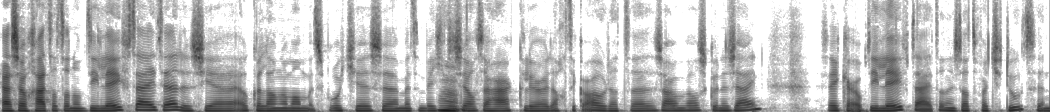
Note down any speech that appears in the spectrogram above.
ja, zo gaat dat dan op die leeftijd. Hè? Dus je, elke lange man met sproetjes, eh, met een beetje Ja. dezelfde haarkleur. Dacht ik, oh, dat eh, zou hem wel eens kunnen zijn. Zeker op die leeftijd, dan is dat wat je doet. En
